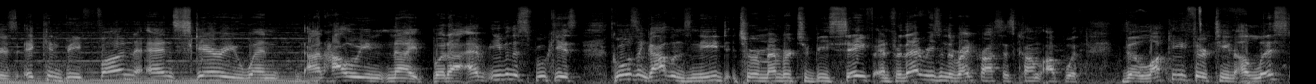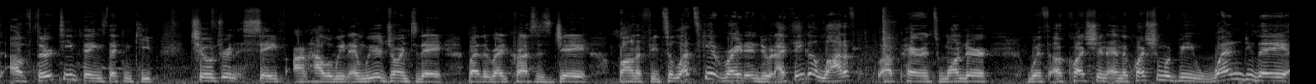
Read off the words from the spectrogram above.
It can be fun and scary when on Halloween night, but uh, even the spookiest ghouls and goblins need to remember to be safe. And for that reason, the Red Cross has come up with the Lucky 13, a list of 13 things that can keep children safe on Halloween. And we are joined today by the Red Cross's Jay Bonafede. So let's get right into it. I think a lot of uh, parents wonder with a question, and the question would be, when do they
